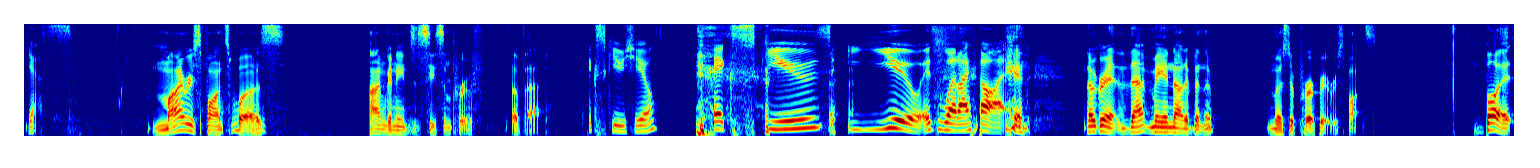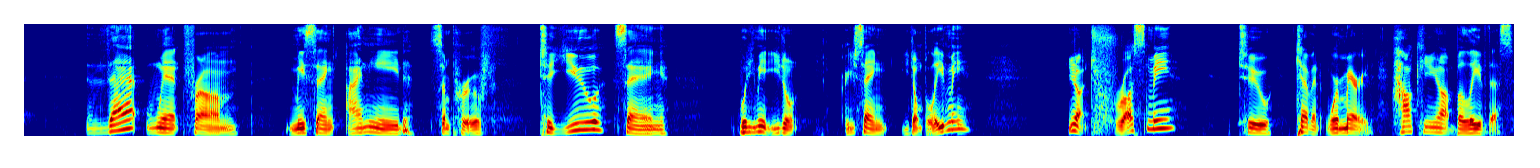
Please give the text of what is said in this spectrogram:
Yes. My response was, I'm going to need to see some proof of that. Excuse you. Excuse you is what I thought. And now, granted, that may not have been the most appropriate response, but that went from me saying, I need some proof to you saying, What do you mean? You don't, are you saying you don't believe me? You don't trust me? To Kevin, we're married. How can you not believe this?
